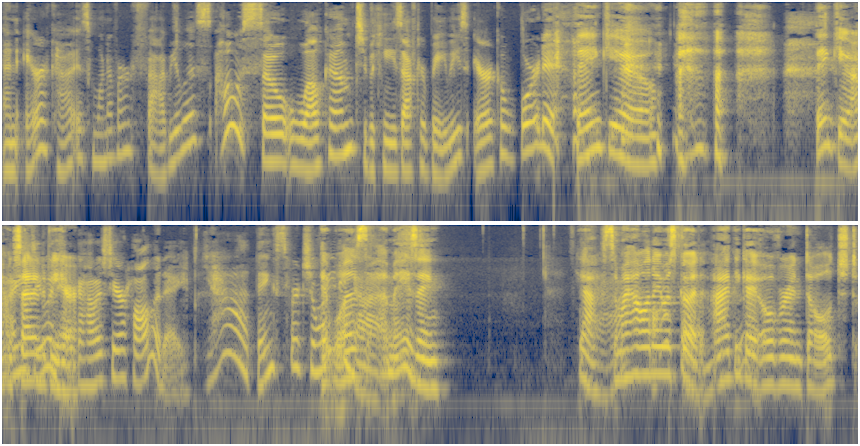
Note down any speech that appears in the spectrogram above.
And Erica is one of our fabulous hosts. So welcome to Bikinis After Babies, Erica Worden. Thank you. Thank you. I'm How excited doing, to be here. Erica? How was your holiday? Yeah, thanks for joining. It was us. amazing. Yeah, yeah, so my holiday awesome. was good. I think good. I overindulged,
